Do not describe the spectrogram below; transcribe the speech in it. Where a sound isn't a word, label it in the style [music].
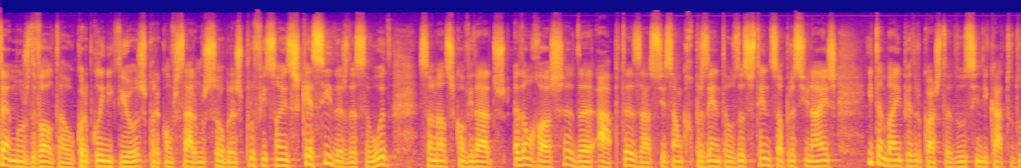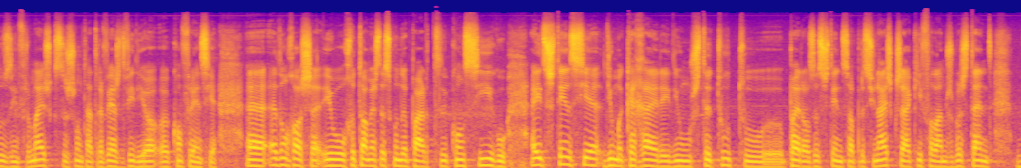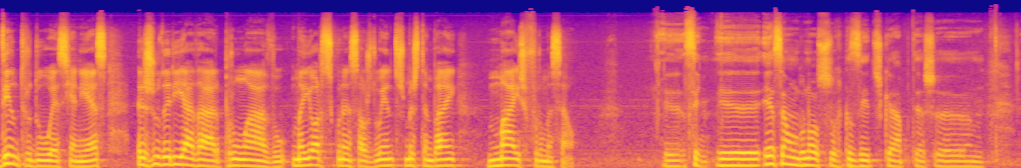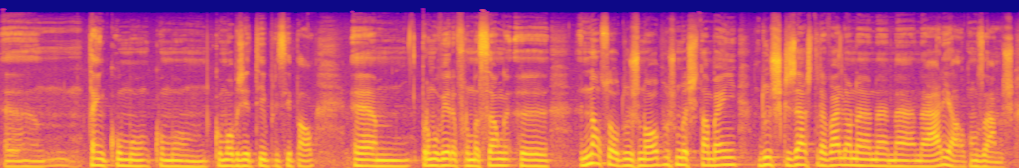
Estamos de volta ao Corpo Clínico de hoje para conversarmos sobre as profissões esquecidas da saúde. São nossos convidados Adão Rocha, da APTAS, a associação que representa os assistentes operacionais, e também Pedro Costa, do Sindicato dos Enfermeiros, que se junta através de videoconferência. Uh, Adão Rocha, eu retomo esta segunda parte consigo. A existência de uma carreira e de um estatuto para os assistentes operacionais, que já aqui falámos bastante, dentro do SNS, ajudaria a dar, por um lado, maior segurança aos doentes, mas também mais formação? Eh, sim, eh, esse é um dos nossos requisitos que a APTES eh, tem como, como, como objetivo principal, promover a formação não só dos novos, mas também dos que já trabalham na, na, na área há alguns anos.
